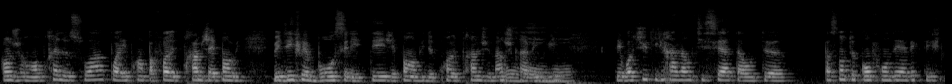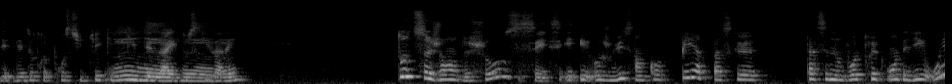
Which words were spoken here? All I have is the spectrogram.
Quand je rentrais le soir pour aller prendre parfois le tram, j'avais pas envie. Je me disais, il fait beau, c'est l'été, j'ai pas envie de prendre le tram, je marche jusqu'à la ville. Mhm. Des voitures qui ralentissaient à ta hauteur. Parce qu'on te confondait avec des, des- des autres prostituées qui, qui étaient là et tout ce qui va avec. Tout ce genre de choses, c'est, et et aujourd'hui, c'est encore pire parce que tu as ce nouveau truc. On te dit, oui,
